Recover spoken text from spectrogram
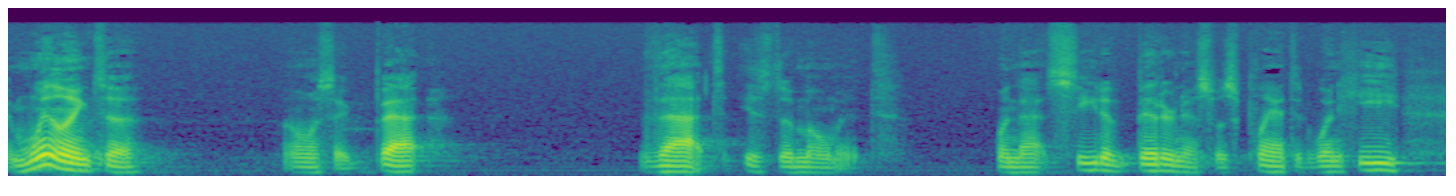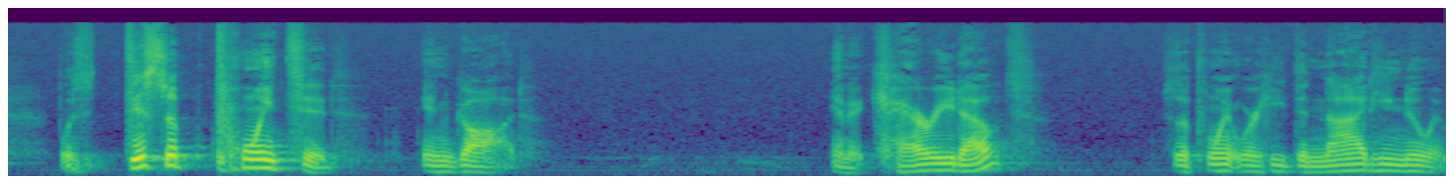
I'm willing to I want to say bet, that is the moment when that seed of bitterness was planted, when he was disappointed in God. And it carried out to the point where he denied he knew him.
